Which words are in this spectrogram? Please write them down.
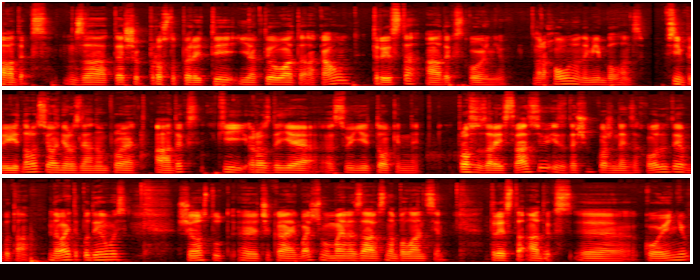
ADEX за те, щоб просто перейти і активувати аккаунт 300 ADEX коїнів. Нараховано на мій баланс. Всім привіт, народ! Сьогодні розглянемо проект ADEX, який роздає е, свої токени просто за реєстрацію і за те, щоб кожен день заходити в бота. Давайте подивимось, що нас тут е, чекає. Як бачимо, у мене зараз на балансі 300 ADEX е, коїнів,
